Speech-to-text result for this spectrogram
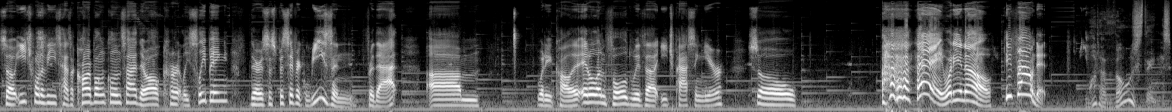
so each one of these has a carbuncle inside. They're all currently sleeping. There's a specific reason for that um, what do you call it? It'll unfold with uh, each passing year. So, hey, what do you know? He found it. What are those things?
